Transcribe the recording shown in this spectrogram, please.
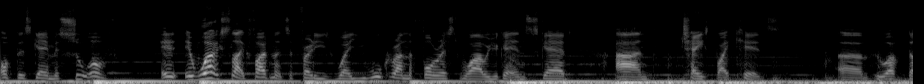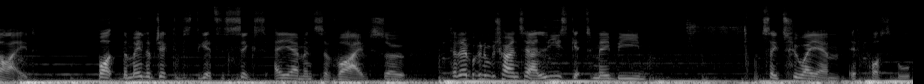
of this game is sort of it, it works like Five Nights at Freddy's where you walk around the forest while you're getting scared and chased by kids um, who have died. But the main objective is to get to 6 a.m. and survive. So today we're going to be trying to at least get to maybe, say 2 a.m. if possible.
